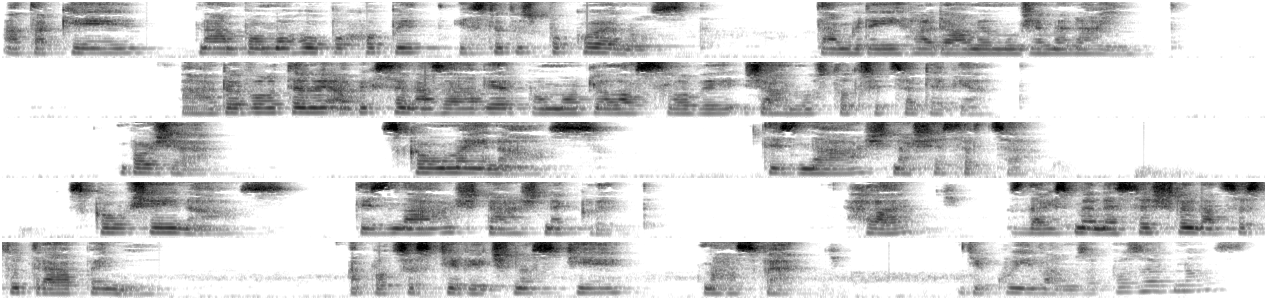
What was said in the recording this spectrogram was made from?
A taky nám pomohou pochopit, jestli tu spokojenost tam, kde ji hledáme, můžeme najít. A dovolte mi, abych se na závěr pomodlila slovy Žálmu 139. Bože, zkoumej nás. Ty znáš naše srdce. Zkoušej nás. Ty znáš náš neklid. Hleď, zda jsme nesešli na cestu trápení a po cestě věčnosti nás veď. Děkuji vám za pozornost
